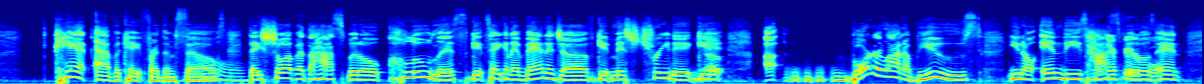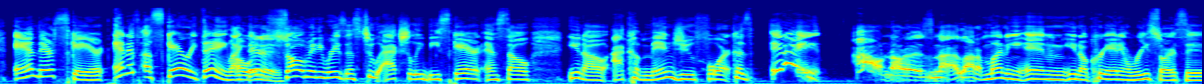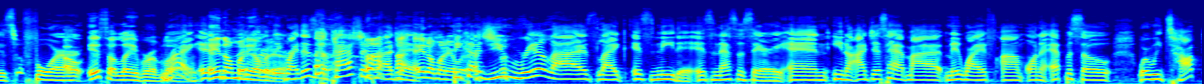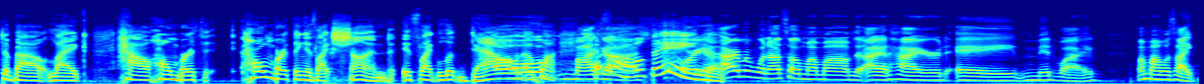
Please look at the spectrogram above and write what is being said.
can't advocate for themselves. No. They show up at the hospital clueless, get taken advantage of, get mistreated, get uh, borderline abused, you know, in these they're hospitals and and they're scared. And it's a scary thing. Like Oh, there's so many reasons to actually be scared. And so, you know, I commend you for it cuz it ain't I don't know. There's not a lot of money in you know creating resources for Oh, it's a labor of love. Right. Ain't no money over there. Right. This is a passion project. Ain't no money over because you realize like it's needed, it's necessary. And you know, I just had my midwife um, on an episode where we talked about like how home birth. Home birthing is like shunned. It's like looked down Oh upon. my That's gosh. the whole thing. I remember when I told my mom that I had hired a midwife. My mom was like,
